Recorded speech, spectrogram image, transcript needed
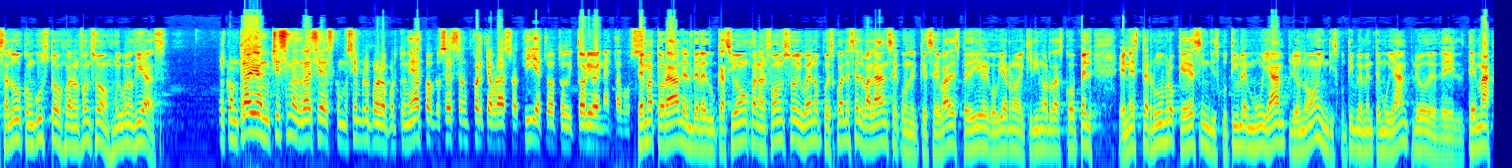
saludo con gusto, Juan Alfonso. Muy buenos días. Al contrario, muchísimas gracias como siempre por la oportunidad, Pablo César. Un fuerte abrazo a ti y a todo tu auditorio en altavoz. Tema toral, el de la educación, Juan Alfonso. Y bueno, pues cuál es el balance con el que se va a despedir el gobierno de Quirino Ordaz Coppel en este rubro que es indiscutible muy amplio, ¿no? Indiscutiblemente muy amplio, desde el tema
